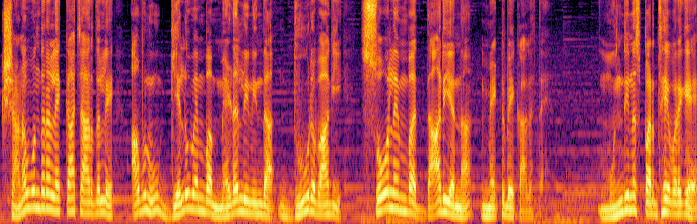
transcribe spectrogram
ಕ್ಷಣವೊಂದರ ಲೆಕ್ಕಾಚಾರದಲ್ಲಿ ಅವನು ಗೆಲುವೆಂಬ ಮೆಡಲಿನಿಂದ ದೂರವಾಗಿ ಸೋಲೆಂಬ ದಾರಿಯನ್ನ ಮೆಟ್ಟಬೇಕಾಗತ್ತೆ. ಮುಂದಿನ ಸ್ಪರ್ಧೆಯವರೆಗೆ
